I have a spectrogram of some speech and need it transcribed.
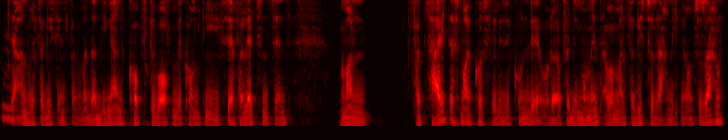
Der andere vergisst die nicht mehr. Wenn man da Dinge an den Kopf geworfen bekommt, die sehr verletzend sind, man verzeiht es mal kurz für die Sekunde oder für den Moment, aber man vergisst so Sachen nicht mehr. Und so Sachen,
